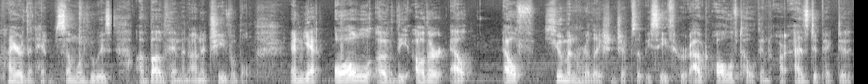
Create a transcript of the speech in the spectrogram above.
higher than him, someone who is above him and unachievable. And yet, all of the other el- elf-human relationships that we see throughout all of Tolkien are as depicted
